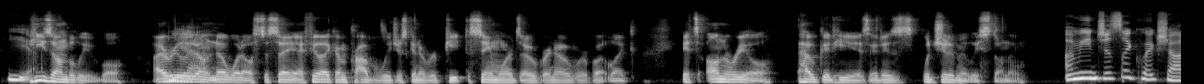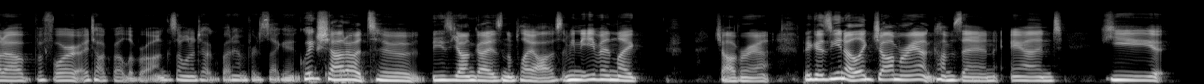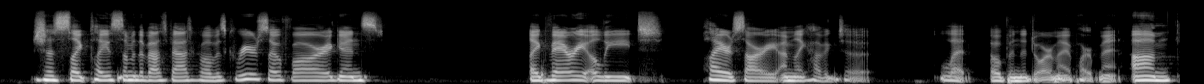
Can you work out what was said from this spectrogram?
Yeah. He's unbelievable. I really Yeah. don't know what else to say. I feel like I'm probably just going to repeat the same words over and over, but like it's unreal how good he is. It is legitimately stunning. I mean, just like quick shout out before I talk about LeBron, because I want to talk about him for a second. Quick shout out to these young guys in the playoffs. I mean, even like Ja Morant, because you know, like Ja Morant comes in and he just like plays some of the best basketball of his career so far against like very elite players. Sorry, I'm like having to let open the door of my apartment. Um,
